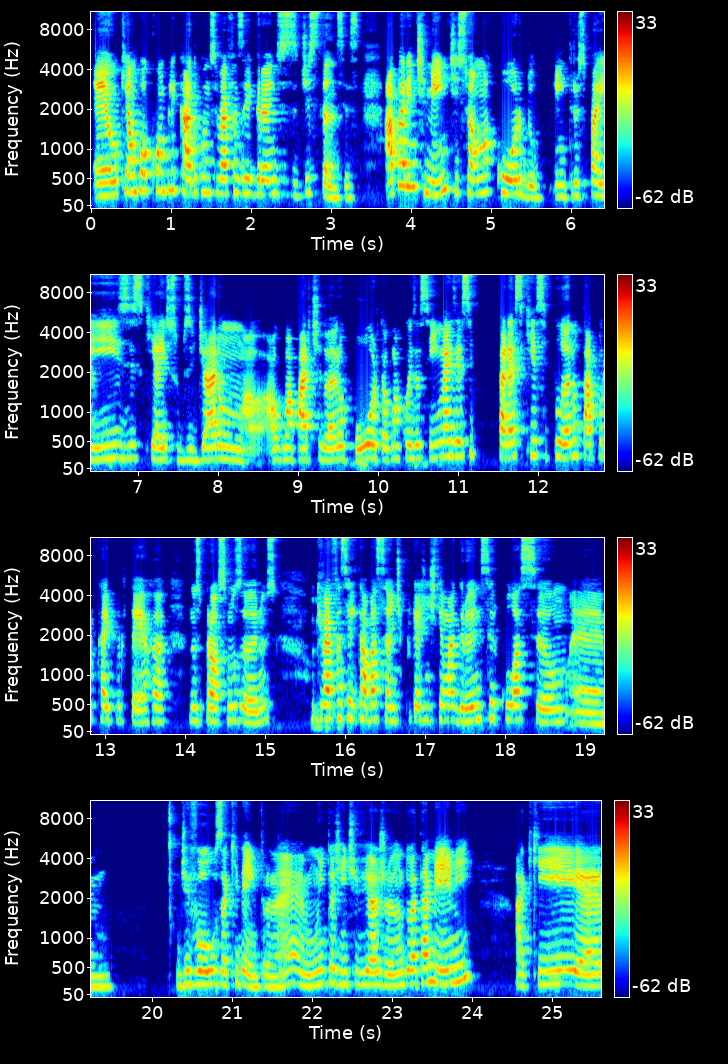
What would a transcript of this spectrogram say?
É, o que é um pouco complicado quando você vai fazer grandes distâncias. Aparentemente, isso é um acordo entre os países que aí subsidiaram alguma parte do aeroporto, alguma coisa assim, mas esse parece que esse plano tá por cair por terra nos próximos anos, o que vai facilitar bastante, porque a gente tem uma grande circulação é, de voos aqui dentro, né? Muita gente viajando, até meme. Aqui, é,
